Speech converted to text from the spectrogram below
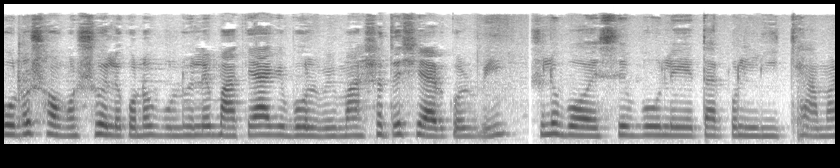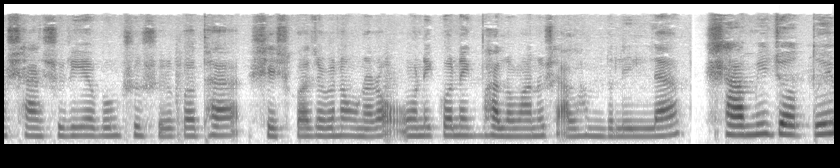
কোনো সমস্যা হলে, কোনো ভুল হলে মাকে আগে বলবি, মার সাথে শেয়ার করবি। আসলে বয়সে বলে তারপর লিখে আমার শাশুড়ি এবং শ্বশুরের কথা শেষ করা যাবে না। ওনারা অনেক অনেক ভালো মানুষ, আলহামদুলিল্লাহ। স্বামী যতই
